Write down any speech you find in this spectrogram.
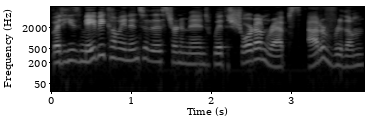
but he's maybe coming into this tournament with short on reps, out of rhythm.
